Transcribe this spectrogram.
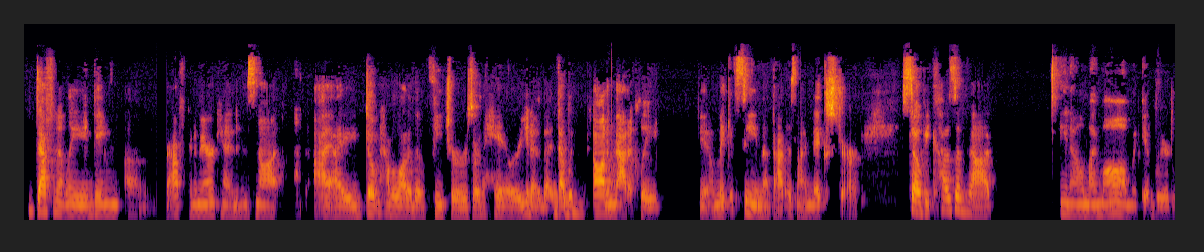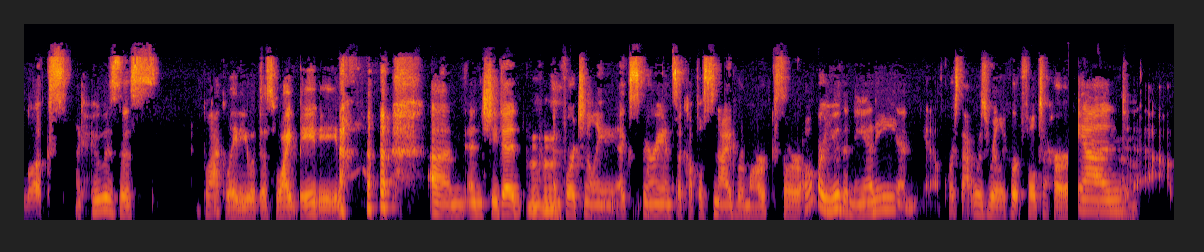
definitely being um, African American is not. I, I, don't have a lot of the features or the hair, you know, that that would automatically, you know, make it seem that that is my mixture. So because of that, you know, my mom would get weird looks, like, "Who is this black lady with this white baby um, and she did mm-hmm. unfortunately experience a couple snide remarks or oh are you the nanny and you know of course that was really hurtful to her and yeah.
